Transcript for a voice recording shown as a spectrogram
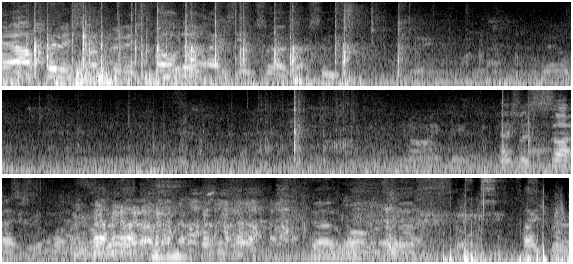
Yeah, I'm finished. I'm finished. Well done. Excellent serve. Excellent. Actually sucked. Yeah, well, uh, thank you very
